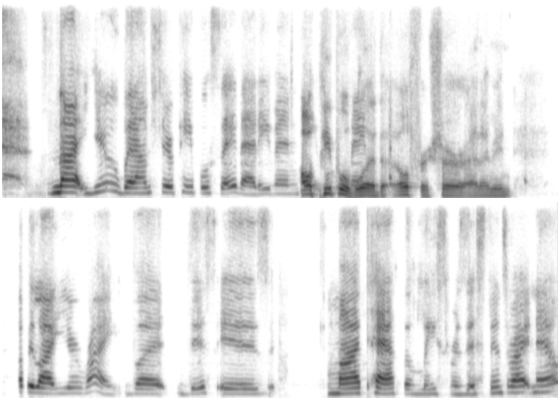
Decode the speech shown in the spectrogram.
Not you, but I'm sure people say that even Oh, people, people would. Oh, for sure. And I mean I'll be like, you're right. But this is my path of least resistance right now.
